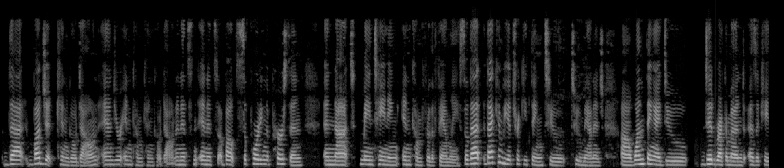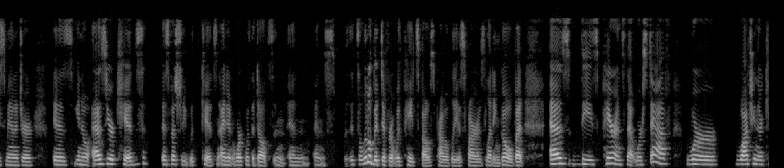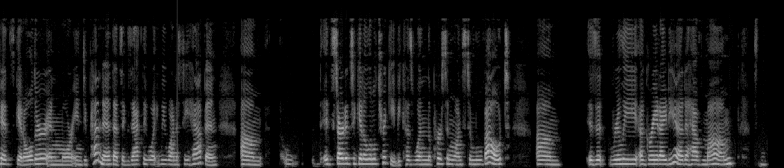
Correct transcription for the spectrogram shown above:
that budget can go down and your income can go down. And it's and it's about supporting the person and not maintaining income for the family. So that that can be a tricky thing to to manage. Uh, one thing i do did recommend as a case manager is you know as your kids especially with kids and i didn't work with adults and and and it's a little bit different with paid spouse probably as far as letting go but as these parents that were staff were watching their kids get older and more independent, that's exactly what we want to see happen. Um, it started to get a little tricky because when the person wants to move out, um, is it really a great idea to have mom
